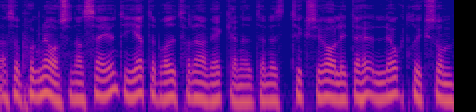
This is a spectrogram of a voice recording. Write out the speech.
alltså prognoserna ser ju inte jättebra ut för den här veckan utan det tycks ju vara lite lågtryck som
